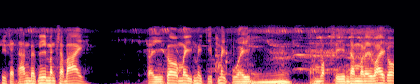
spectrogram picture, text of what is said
ที่สถานแบบนี้มันสบายไก่ก็ไม่ไม่เจ็บไม่ป่วยอืม ทำวัคซีนทำอะไรไว้ก็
